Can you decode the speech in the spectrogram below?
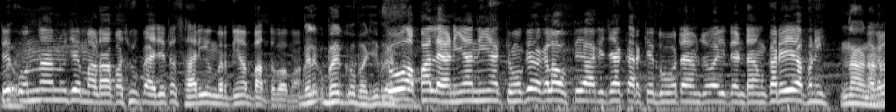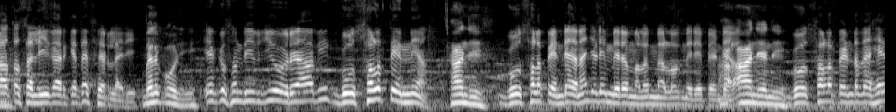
ਤੇ ਉਹਨਾਂ ਨੂੰ ਜੇ ਮਾੜਾ ਪਸ਼ੂ ਪੈ ਜੇ ਤਾਂ ਸਾਰੀ ਉਮਰ ਦੀਆਂ ਬਦਦੁਆਵਾਂ ਬਿਲਕੁਲ ਬਿਲਕੁਲ ਤੇ ਉਹ ਆਪਾਂ ਲੈਣੀਆਂ ਨਹੀਂ ਆ ਕਿਉਂਕਿ ਅਗਲਾ ਉੱਤੇ ਆ ਕੇ ਚੈੱਕ ਕਰਕੇ ਦੋ ਟਾਈਮ ਚਵਾਈ ਤਿੰਨ ਟਾਈਮ ਕਰੇ ਆਪਣੀ। ਨਾ ਨਾ ਅਗਲਾ ਤਸੱਲੀ ਕਰਕੇ ਤੇ ਫਿਰ ਲੈ ਜੇ। ਬਿਲਕੁਲ ਜੀ। ਇੱਕ ਸੰਦੀਪ ਜੀ ਹੋ ਰਿਹਾ ਵੀ ਗੋਸਲ ਤਿੰਨ ਆ। ਹਾਂਜੀ। ਗੋਸਲ ਪਿੰਡ ਹੈ ਨਾ ਜਿਹੜੇ ਮੇਰੇ ਮਤਲਬ ਮੰਨ ਲਓ ਮੇਰੇ ਪਿੰਡ ਆ। ਹਾਂਜੀ ਹਾਂਜੀ। ਗੋਸਲ ਪਿੰਡ ਵੈਸੇ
